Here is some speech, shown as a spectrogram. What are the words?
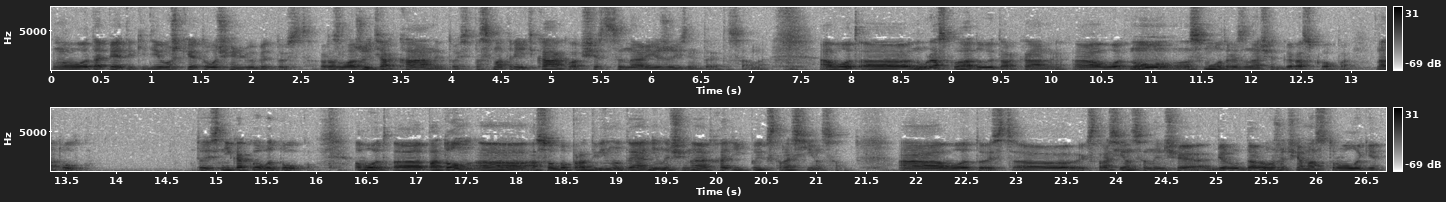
Вот, опять-таки, девушки это очень любят, то есть разложить арканы, то есть посмотреть, как вообще сценарий жизни-то это самое. А вот, э, ну, раскладывают арканы, а вот, ну, смотрят, значит, гороскопы на толку. То есть никакого толку. Вот, э, потом э, особо продвинутые, они начинают ходить по экстрасенсам. А, вот, то есть э, экстрасенсы нынче берут дороже, чем астрологи.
